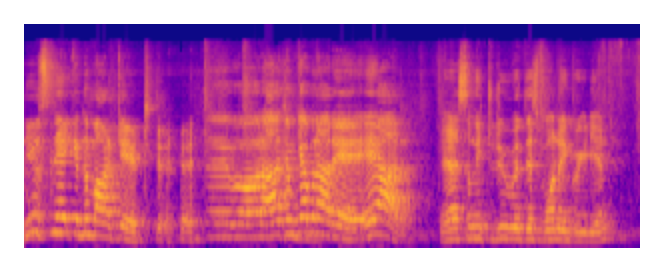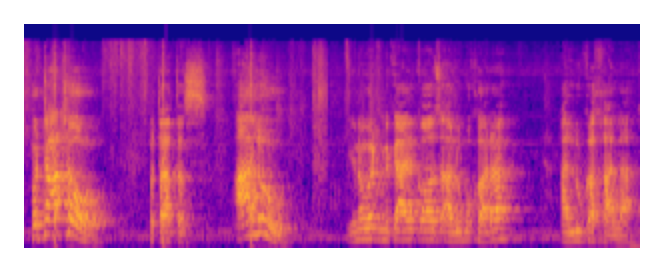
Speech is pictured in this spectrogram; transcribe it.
New snake in the market. और आज हम क्या बना रहे हैं? AR. It has something to do with this one ingredient. Potato. Patatas. Aloo. You know what Mikhail calls aloo bukhara? Aloo ka khala.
